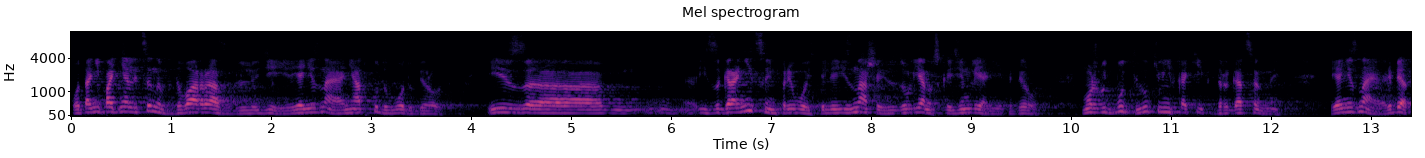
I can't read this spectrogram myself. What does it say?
Вот они подняли цены в два раза для людей. Я не знаю, они откуда воду берут. Из, э, из-за границы им привозят или из нашей, из Ульяновской земли они это берут. Может быть, бутылки у них какие-то драгоценные. Я не знаю. Ребят,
